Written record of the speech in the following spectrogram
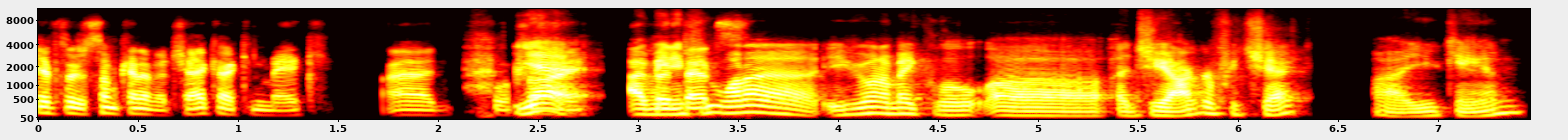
if there's some kind of a check I can make, uh, we'll try. Yeah, I mean, but if you want to, if you want to make a little, uh, a geography check, uh, you can.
